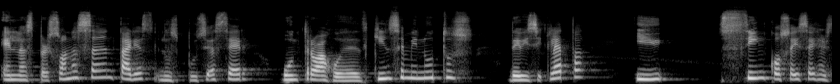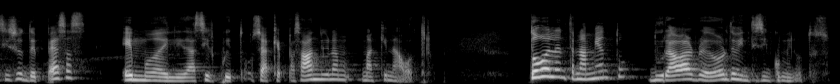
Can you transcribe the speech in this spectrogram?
en las personas sedentarias los puse a hacer un trabajo de 15 minutos de bicicleta y 5 o 6 ejercicios de pesas en modalidad circuito, o sea, que pasaban de una máquina a otra. Todo el entrenamiento duraba alrededor de 25 minutos.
